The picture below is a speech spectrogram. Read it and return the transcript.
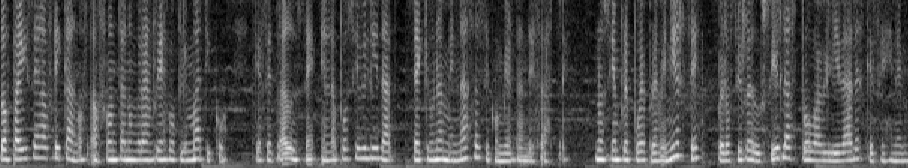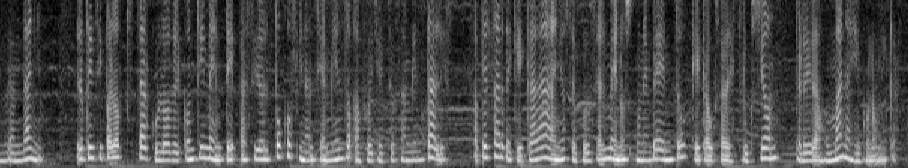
Los países africanos afrontan un gran riesgo climático que se traduce en la posibilidad de que una amenaza se convierta en desastre. No siempre puede prevenirse, pero sí reducir las probabilidades que se genere un gran daño. El principal obstáculo del continente ha sido el poco financiamiento a proyectos ambientales, a pesar de que cada año se produce al menos un evento que causa destrucción, pérdidas humanas y económicas.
